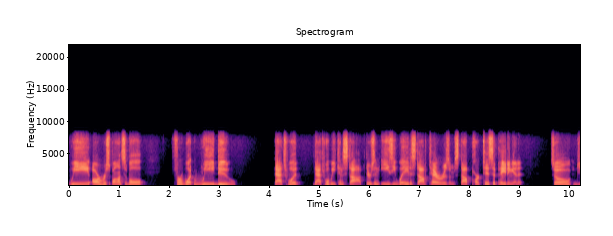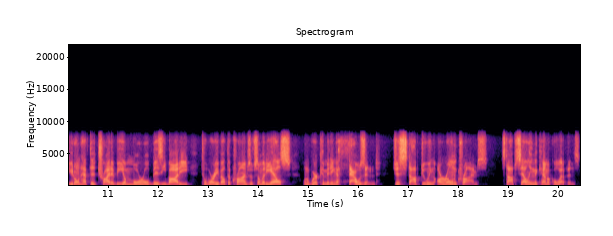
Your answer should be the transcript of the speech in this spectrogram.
We are responsible for what we do. That's what that's what we can stop. There's an easy way to stop terrorism. Stop participating in it. So you don't have to try to be a moral busybody to worry about the crimes of somebody else when we're committing a thousand. Just stop doing our own crimes. Stop selling the chemical weapons.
